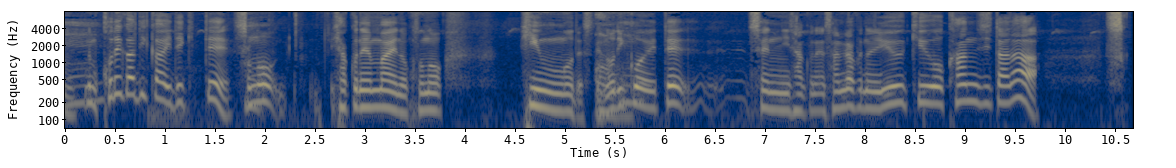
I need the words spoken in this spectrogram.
うん。でもこれが理解できてその100年前のその悲運をですね、うん乗り越えて1200年300年の悠久を感じたらすっ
